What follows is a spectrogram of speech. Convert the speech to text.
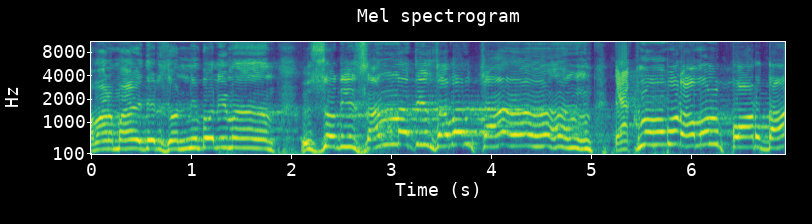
আমার মায়েদের জন্য বলি, মা, যদি জান্নাতে যাবার চান, এক নম্বর আমল পর্দা,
